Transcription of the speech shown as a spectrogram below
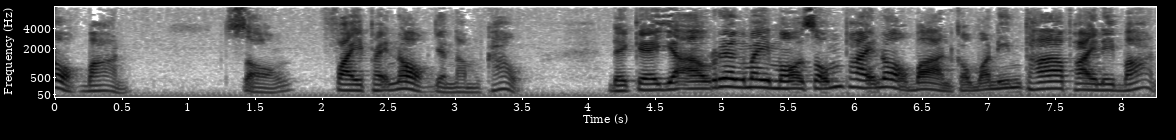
นอกบ้านสองไฟภายนอกอย่านำเข้าได้แก่อย่าเอาเรื่องไม่เหมาะสมภายนอกบ้านก็มานินทาภายในบ้าน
